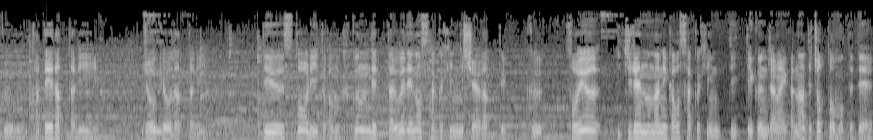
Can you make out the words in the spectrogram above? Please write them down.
含む過程だったり、状況だったり、っていうストーリーとかも含んでった上での作品に仕上がっていく、そういう一連の何かを作品って言っていくんじゃないかなってちょっと思ってて、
